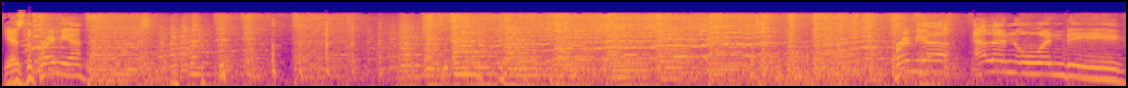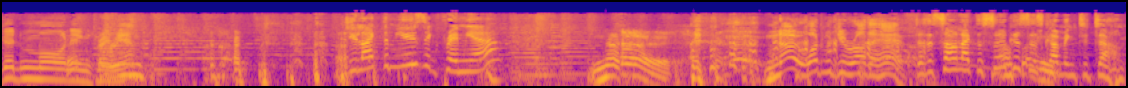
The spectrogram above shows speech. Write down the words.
Here's the Premier. Premier Alan Winde. Good morning, Premier. Do you like the music, Premier? No. No, what would you rather have? Does it sound like the circus is coming to town?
